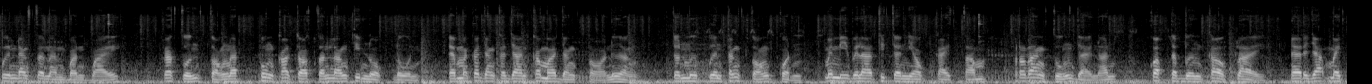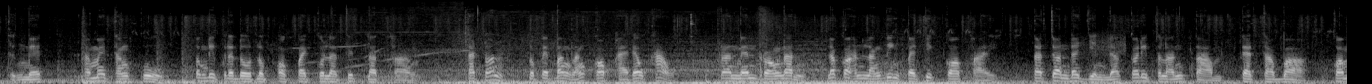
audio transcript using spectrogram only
ปืนดังสนั่นหวันไหว กระสุนสองนัดพุ่งเข้าจอดสันหลังที่โหนกนูน แต่มันก็ยังทะยานเข้ามาอย่างต่อเนื่อง จนมือปืนทั้งสองคน ไม่มีเวลาที่จะเหนี่ยวไก่ซ้ำเพราะร่างสูงใหญ่นั้นก็ตะเบืองเข้าใกล้ในระยะไม่ถึงเมตรทำให้ทั้งคู่ต้องรีบกระโดดหลบออกไปคนละทิศละทางตาจ้อนหลบไปบังหลังกอไผ่เร็วเข้าพรานแมนร้องลั่น แล้วก็หันหลังวิ่งไปที่กอไผ่ตาจ้อนได้ยินแล้วก็รีบทะลันตาม แต่ทว่าความ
